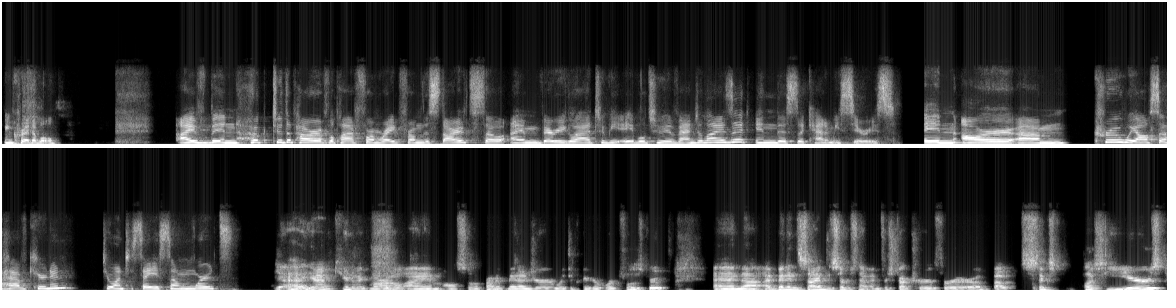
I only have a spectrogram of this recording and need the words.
Incredible. I've been hooked to the power of the platform right from the start, so I'm very glad to be able to evangelize it in this Academy series. In our um, crew, we also have Kiernan. Do you want to say some words? Yeah, hi, I'm Kieran McMorrow. I am also a product manager with the Creator Workflows Group. And uh, I've been inside the ServiceNow infrastructure for about six plus years.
